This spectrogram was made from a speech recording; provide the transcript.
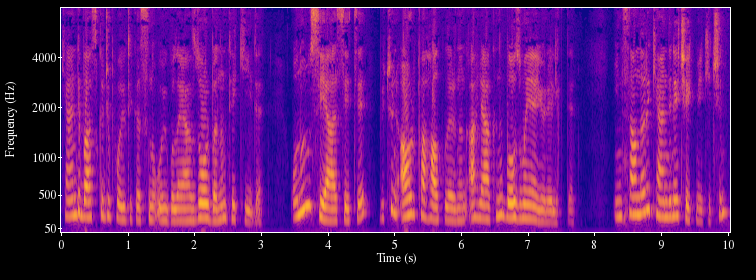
kendi baskıcı politikasını uygulayan zorbanın tekiydi. Onun siyaseti bütün Avrupa halklarının ahlakını bozmaya yönelikti. İnsanları kendine çekmek için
